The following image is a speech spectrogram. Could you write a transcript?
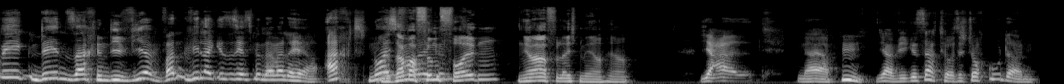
wegen den Sachen, die wir, wann, wie lang ist es jetzt mittlerweile her? Acht, neun? Na, sag mal fünf Folgen? Ja, vielleicht mehr, ja. Ja, naja, hm, ja, wie gesagt, hört sich doch gut an.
